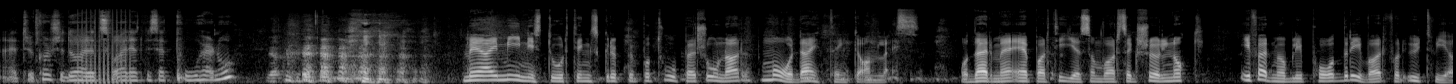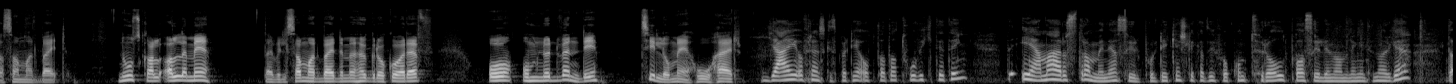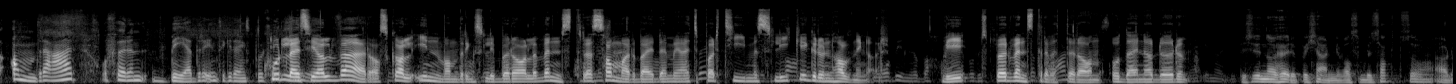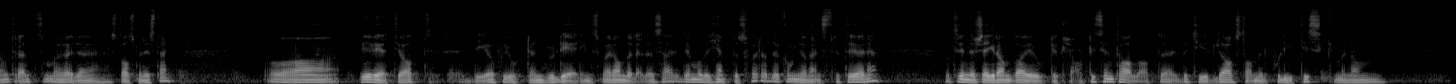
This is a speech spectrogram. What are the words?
Jeg tror kanskje du har et svar at vi sitter to her nå. Med ei ministortingsgruppe på to personer må de tenke annerledes. Og dermed er partiet som var seg sjøl nok, i ferd med å bli pådriver for utvida samarbeid. Nå skal alle med. De vil samarbeide med Høyre og KrF, og om nødvendig til og med hun her. Jeg og Fremskrittspartiet er opptatt av to viktige ting. Det ene er å stramme inn i asylpolitikken, slik at vi får kontroll på asylinnvandringen til Norge. Det andre er å føre en bedre integreringspolitikk. Hvordan i all verden skal innvandringsliberale Venstre samarbeide med et parti med slike grunnholdninger? Vi spør Venstre-veteran Odd Einar Dørum. Hvis vi nå hører på kjernen i hva som blir sagt, så er det omtrent som å høre statsministeren. Og vi vet jo at det å få gjort en vurdering som er annerledes her, det må det kjempes for, og det kommer jo Venstre til å gjøre. Og Trine Skei Grande har gjort det klart i sin tale at det er betydelige avstander politisk mellom,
